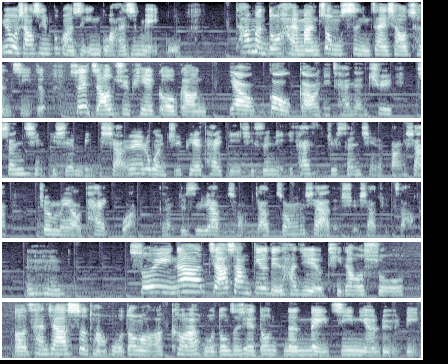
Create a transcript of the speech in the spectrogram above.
因为我相信不管是英国还是美国，他们都还蛮重视你在校成绩的，所以只要 GPA 够高，要够高你才能去申请一些名校。因为如果你 GPA 太低，其实你一开始去申请的方向就没有太广，可能就是要从比较中下的学校去找。嗯哼。所以那加上第二点，他也有提到说，呃，参加社团活动啊、课外活动这些都能累积你的履历。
